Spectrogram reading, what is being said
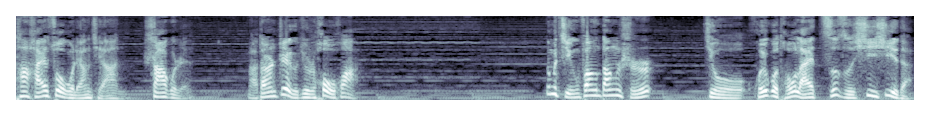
他还做过两起案子，杀过人。啊，当然这个就是后话。那么警方当时就回过头来，仔仔细细的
